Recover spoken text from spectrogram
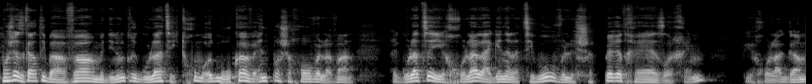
כמו שהזכרתי בעבר, מדיניות רגולציה היא תחום מאוד מורכב ואין פה שחור ולבן. רגולציה יכולה להגן על הציבור ולשפר את חיי האזרחים, והיא יכולה גם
